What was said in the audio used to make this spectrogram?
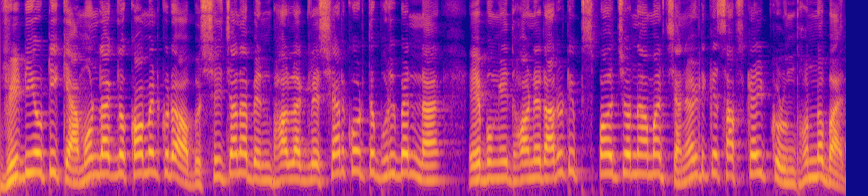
ভিডিওটি কেমন লাগল কমেন্ট করে অবশ্যই জানাবেন। ভালো লাগলে শেয়ার করতে ভুলবেন না। এবং এই ধরনের আরও টিপস পাওয়ার জন্য আমার চ্যানেলটিকে সাবস্ক্রাইব করুন। ধন্যবাদ।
